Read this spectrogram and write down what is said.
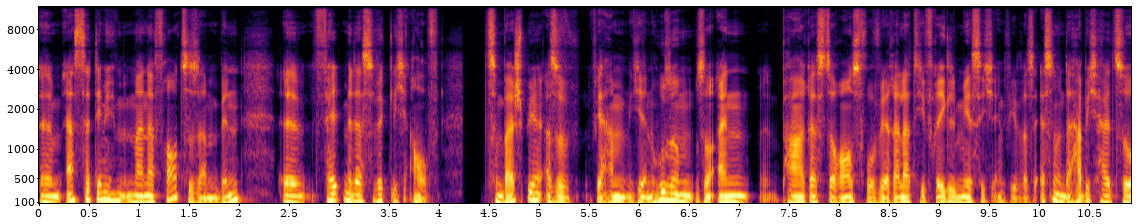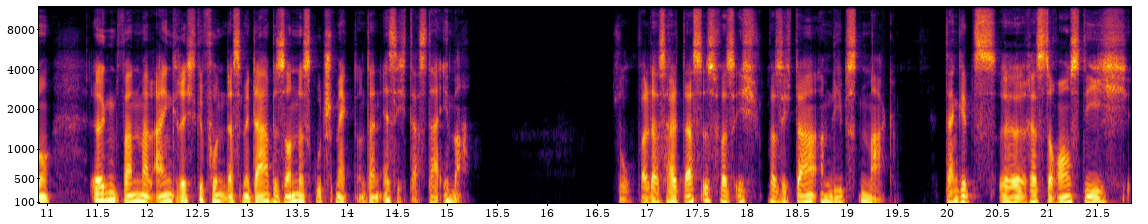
ähm, erst seitdem ich mit meiner Frau zusammen bin, äh, fällt mir das wirklich auf. Zum Beispiel, also wir haben hier in Husum so ein paar Restaurants, wo wir relativ regelmäßig irgendwie was essen und da habe ich halt so irgendwann mal ein Gericht gefunden, das mir da besonders gut schmeckt und dann esse ich das da immer. So, weil das halt das ist, was ich, was ich da am liebsten mag. Dann gibt's äh, Restaurants, die ich,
